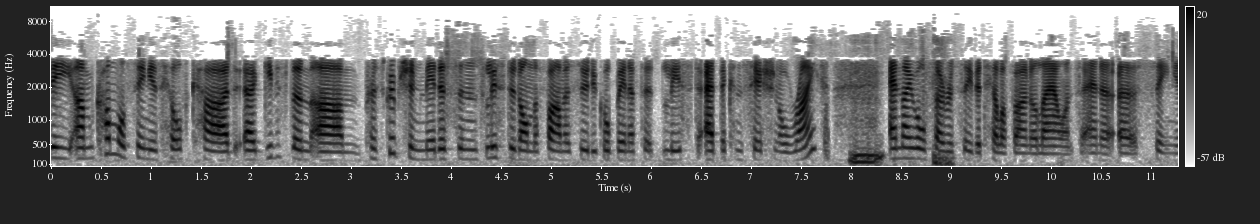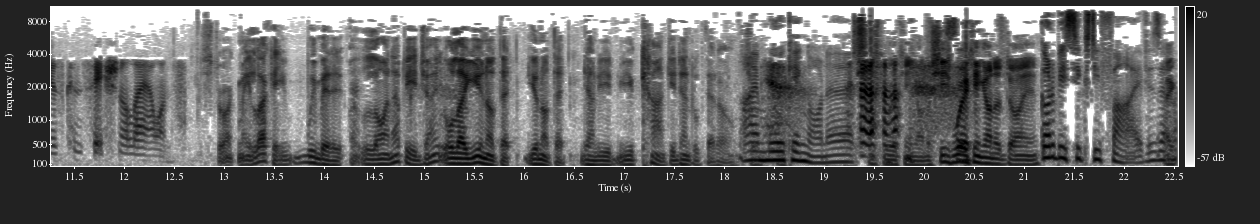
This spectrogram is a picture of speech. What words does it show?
The um, Commonwealth Seniors Health Card uh, gives them um, prescription medicines listed on the pharmaceutical benefit list at the concessional rate, Mm-hmm. and they also receive a telephone allowance and a, a seniors concession allowance. Strike me lucky. We better line up here, Jane. Although you're not that, you're not that, you, know, you, you can't, you don't look that old. I'm working on it. She's working on it. She's working on it, Diane. Got to be 65, is that Okay.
